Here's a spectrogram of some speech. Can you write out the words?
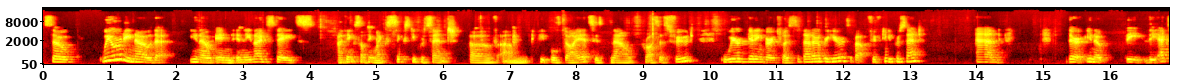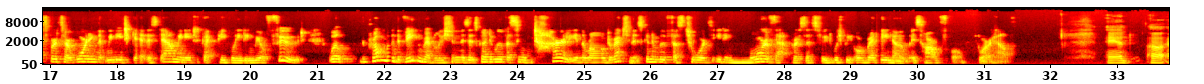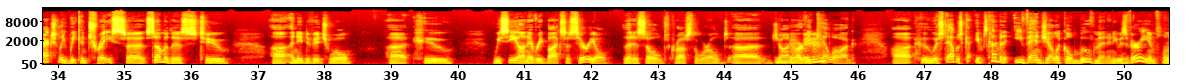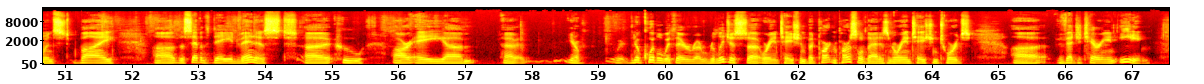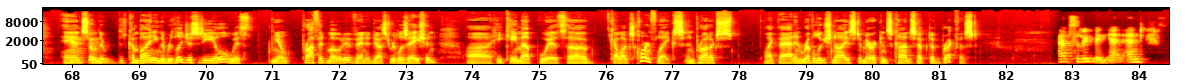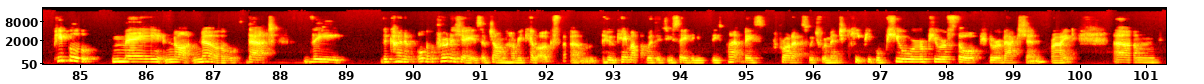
So we already know that, you know, in, in the United States, I think something like 60% of um, people's diets is now processed food. We're getting very close to that over here. It's about 50%. And there, you know, the, the experts are warning that we need to get this down. We need to get people eating real food. Well, the problem with the vegan revolution is it's going to move us entirely in the wrong direction. It's going to move us towards eating more of that processed food, which we already know is harmful to our health. And uh, actually, we can trace uh, some of this to uh, an individual uh, who we see on every box of cereal that is sold across the world, uh, John mm-hmm. Harvey Kellogg, uh, who established it was kind of an evangelical movement, and he was very influenced by uh, the Seventh Day Adventists, uh, who are a um, uh, you know no quibble with their uh, religious orientation, but part and parcel of that is an orientation towards vegetarian eating. And mm-hmm. so they're combining the religious zeal with you know profit motive and industrialization. Uh, he came up with uh, Kellogg's cornflakes and products like that, and revolutionized Americans' concept of breakfast. Absolutely, and and people may not know that the the kind of all the proteges of John Harvey Kellogg, um, who came up with, as you say, these, these plant based products which were meant to keep people pure, pure of thought, pure of action, right? Um,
